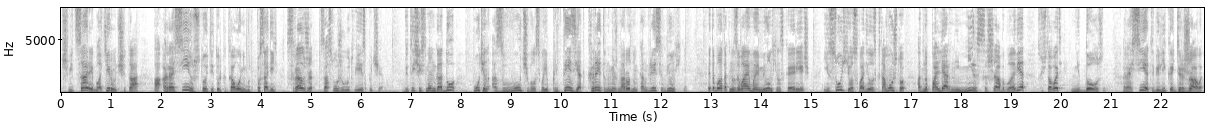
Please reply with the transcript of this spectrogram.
Швейцария блокирует счета, а Россию, стоит ей только кого-нибудь посадить, сразу же заслуживают в ЕСПЧ. В 2007 году Путин озвучивал свои претензии открыто на Международном конгрессе в Мюнхене. Это была так называемая Мюнхенская речь, и суть ее сводилась к тому, что однополярный мир США во главе существовать не должен – Россия это великая держава,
